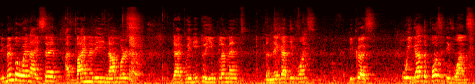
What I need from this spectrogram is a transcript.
Remember when I said at binary numbers that we need to implement the negative ones? Because we got the positive ones.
